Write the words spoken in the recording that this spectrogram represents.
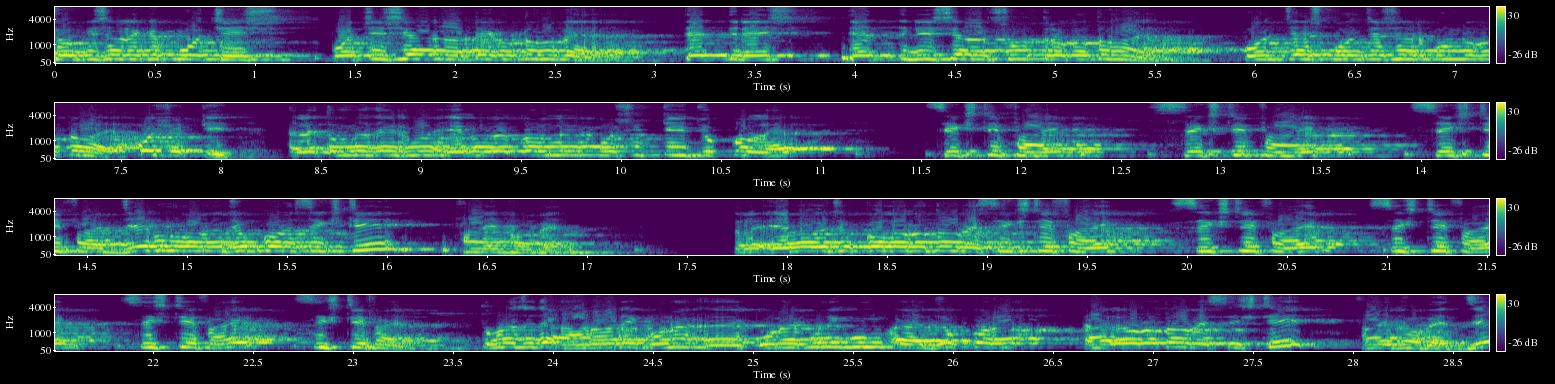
চব্বিশ আর একে পঁচিশ। পঁচিশে আর আটে কত হবে? তেত্রিশ। তেত্রিশে আর সতেরো কত হয়? পঞ্চাশ। পঞ্চাশ আর পনেরো কত হয়? পঁয়ষট্টি। তাহলে তোমরা দেখো, এভাবে করলে পঁয়ষট্টি যোগ করলে sixty five sixty five sixty five যে কোনো ভাবে যোগ করে সিক্সটি ফাইভ হবে। তাহলে এভাবে যোগ করলে কত হবে? Sixty five sixty five sixty five sixty five sixty five তোমরা যদি কোনাকুনি গুণ যোগ করো, তাহলে কত হবে? সিক্সটি ফাইভ হবে। যে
